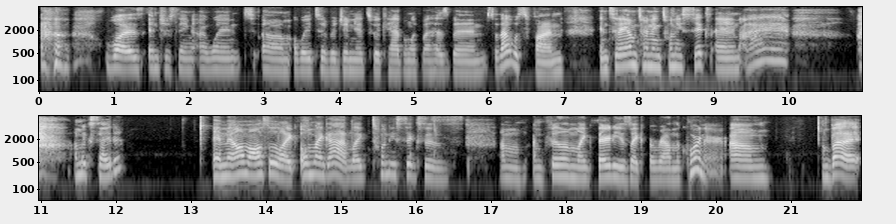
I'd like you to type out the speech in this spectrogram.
was interesting. I went um, away to Virginia to a cabin with my husband. So that was fun. And today I'm turning 26 and I I'm excited. And now I'm also like, oh my God, like 26 is I'm I'm feeling like 30 is like around the corner. Um but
